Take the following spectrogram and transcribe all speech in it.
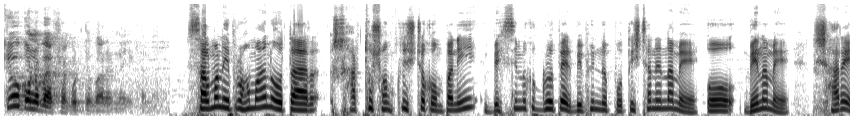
কেউ কোনো ব্যবসা করতে পারে না এখানে। সালমান এফ রহমান ও তার স্বার্থ সংশ্লিষ্ট কোম্পানি বেক্সিমেকো গ্রুপের বিভিন্ন প্রতিষ্ঠানের নামে ও বেনামে সাড়ে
